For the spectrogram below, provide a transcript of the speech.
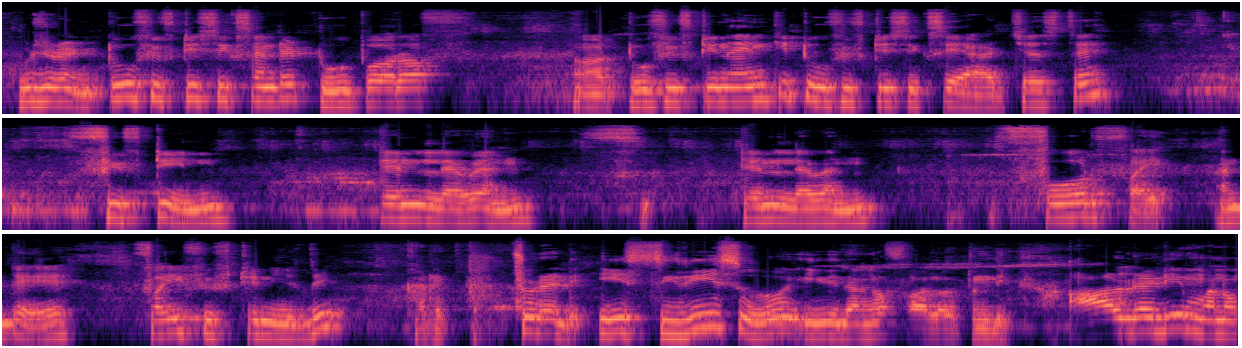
ఇప్పుడు చూడండి టూ ఫిఫ్టీ సిక్స్ అంటే two power of two fifty నైన్కి టూ ఫిఫ్టీ సిక్స్ యాడ్ చేస్తే fifteen ten eleven ten eleven four five అంటే ఫైవ్ ఫిఫ్టీన్ ఇది కరెక్ట్ చూడండి ఈ సిరీస్ ఈ విధంగా ఫాలో అవుతుంది. ఆల్రెడీ మనం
